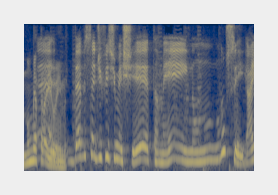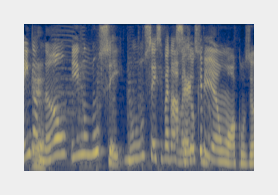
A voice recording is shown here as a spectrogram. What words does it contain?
não me atraiu É, ainda. Deve ser difícil de mexer também. Não, não, não sei. Ainda É. não. E não, não sei. Não, não sei se vai dar Ah, certo. mas eu queria um óculos. Eu,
